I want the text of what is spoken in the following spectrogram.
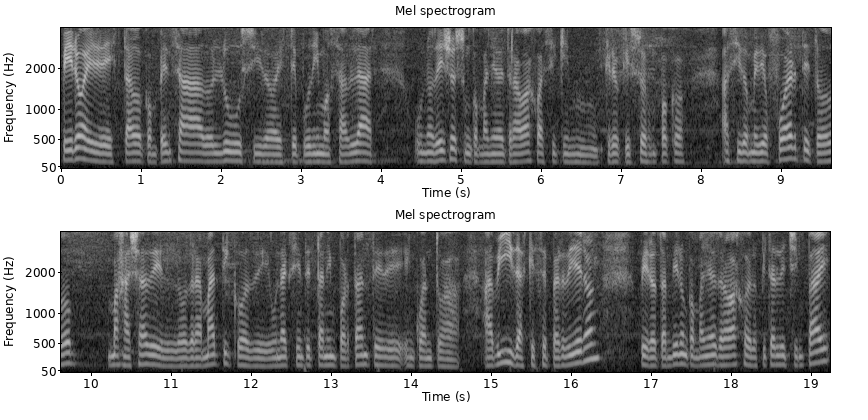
pero he estado compensado, lúcido, este, pudimos hablar. Uno de ellos es un compañero de trabajo, así que mm, creo que eso es un poco, ha sido medio fuerte todo, más allá de lo dramático de un accidente tan importante en cuanto a, a vidas que se perdieron, pero también un compañero de trabajo del hospital de Chimpay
